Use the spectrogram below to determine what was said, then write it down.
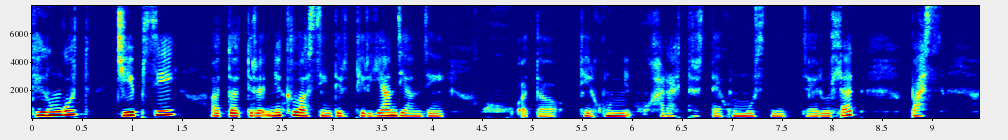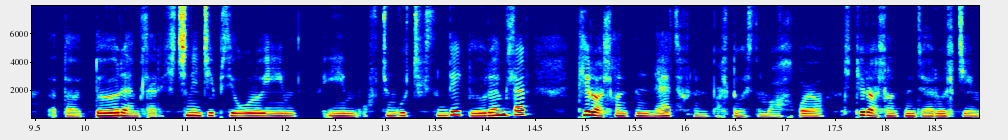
Тэгэнгүүт Gypsy одоо тэр Николасын тэр тэр янз янзын одоо тэр хүн характертай хүмүүст нь зориулаад бас одоо дуур амьлаар хичнээн Gypsy өөрөө ийм ийм өвчнгүү ч гэсэндээ дуураймлаар тэр болгонд нь найз охин нь болдог байсан баахгүй юу. Тэр болгонд нь зориулж ийм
